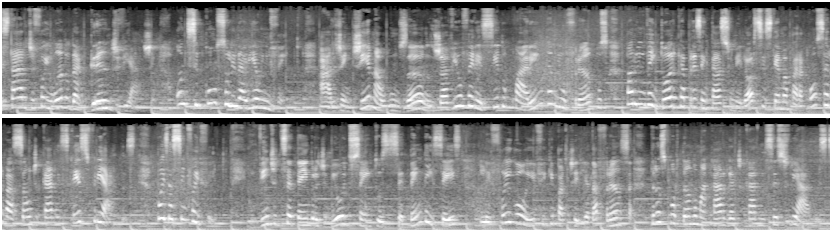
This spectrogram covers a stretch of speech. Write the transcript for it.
Mais tarde foi o ano da Grande Viagem, onde se consolidaria o invento. A Argentina, há alguns anos, já havia oferecido 40 mil francos para o inventor que apresentasse o melhor sistema para conservação de carnes resfriadas, pois assim foi feito. 20 de setembro de 1876, Le Frigorifique partiria da França, transportando uma carga de carnes resfriadas,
